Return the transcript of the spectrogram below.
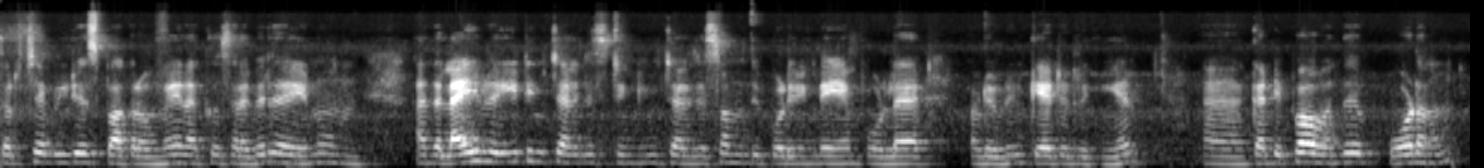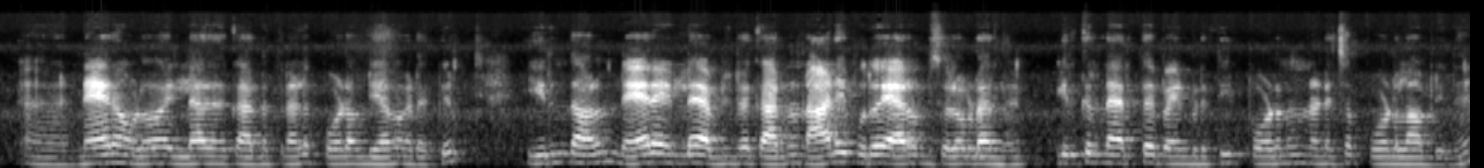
தொடர்ச்சியாக வீடியோஸ் பார்க்குறவங்க எனக்கு சில பேர் இன்னும் அந்த லைவில் ஈட்டிங் சேலஞ்சஸ் ட்ரிங்கிங் சேலஞ்சஸ்லாம் முந்தி போடுவீங்களே ஏன் போடல? அப்படி இப்படின்னு கேட்டுட்ருக்கீங்க கண்டிப்பாக வந்து போடணும். நேரம் அவ்வளோவா இல்லாத காரணத்தினால போட முடியாமல் கிடக்கு. இருந்தாலும் நேரம் இல்லை அப்படின்ற காரணம் நானே பொதுவாக யாரும் அப்படி சொல்லக்கூடாதுன்னு இருக்கிற நேரத்தை பயன்படுத்தி போடணும்னு நினச்சா போடலாம் அப்படின்னு.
